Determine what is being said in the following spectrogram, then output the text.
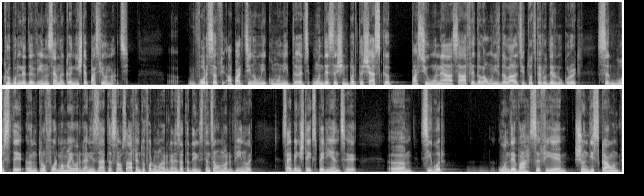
Cluburile de vin înseamnă că niște pasionați vor să aparțină unei comunități unde să-și împărtășească pasiunea, să afle de la unii și de la alții tot felul de lucruri, să guste într-o formă mai organizată sau să afle într-o formă mai organizată de existența unor vinuri, să aibă niște experiențe. Uh, sigur, undeva să fie și un discount,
